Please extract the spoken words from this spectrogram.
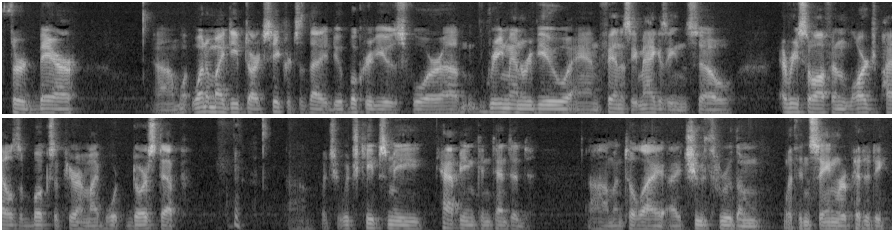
Third Bear. Um, one of my deep dark secrets is that I do book reviews for um, Green Man Review and Fantasy Magazine. So every so often, large piles of books appear on my doorstep, um, which which keeps me happy and contented um, until I, I chew through them with insane rapidity.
